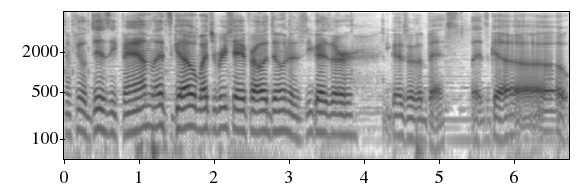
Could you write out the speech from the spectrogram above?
I feel dizzy, fam. Let's go. Much appreciated for all the donos. You guys are you guys are the best. Let's go.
